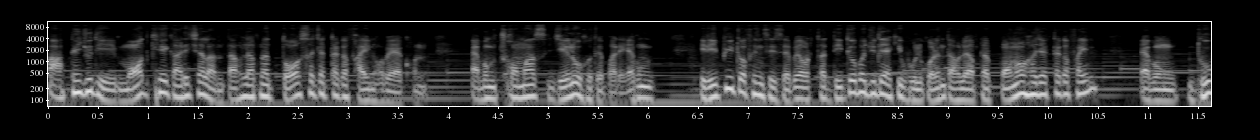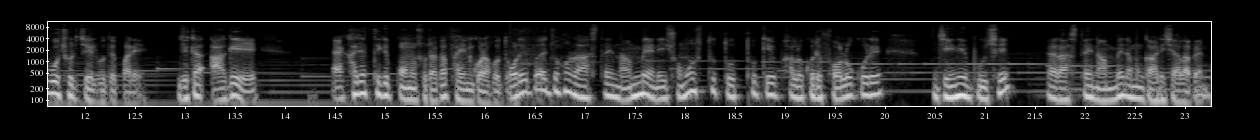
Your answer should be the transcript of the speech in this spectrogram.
আপনি যদি মদ খেয়ে গাড়ি চালান, তাহলে আপনার দশ হাজার টাকা ফাইন হবে এখন। এবং ছ মাস জেলও হতে পারে। এবং রিপিট অফেন্স হিসেবে, অর্থাৎ দ্বিতীয়বার যদি একই ভুল করেন, তাহলে আপনার পনেরো হাজার টাকা ফাইন এবং দু বছর জেল হতে পারে। যেটা আগে এক হাজার থেকে পনেরোশো টাকা ফাইন করা হতো। পরের বার যখন রাস্তায় নামবেন, এই সমস্ত তথ্যকে ভালো করে ফলো করে জেনে বুঝে রাস্তায় নামবেন এবং গাড়ি চালাবেন।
